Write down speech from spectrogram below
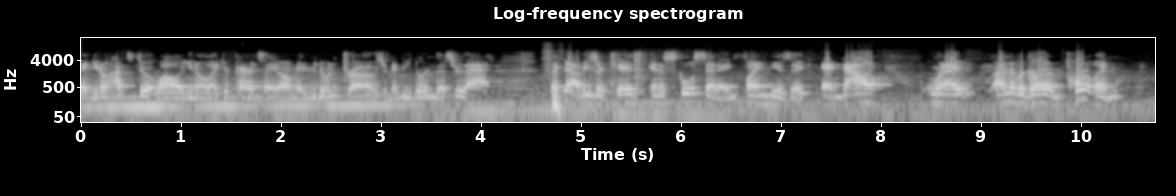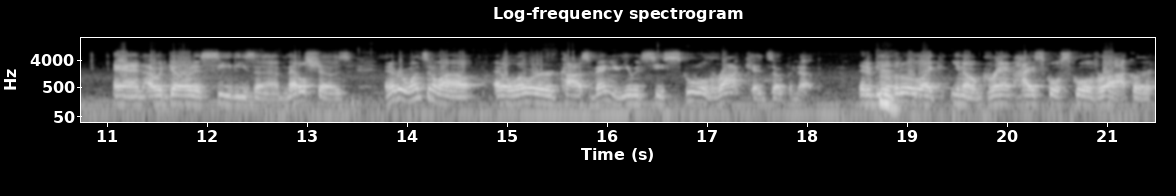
and you don't have to do it while you know like your parents say oh maybe you're doing drugs or maybe you're doing this or that. It's like no these are kids in a school setting playing music. And now when i i remember growing up in portland and i would go to see these uh, metal shows and every once in a while, at a lower cost venue, you would see School Rock kids opened up. It'd be a little like, you know, Grant High School School of Rock or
